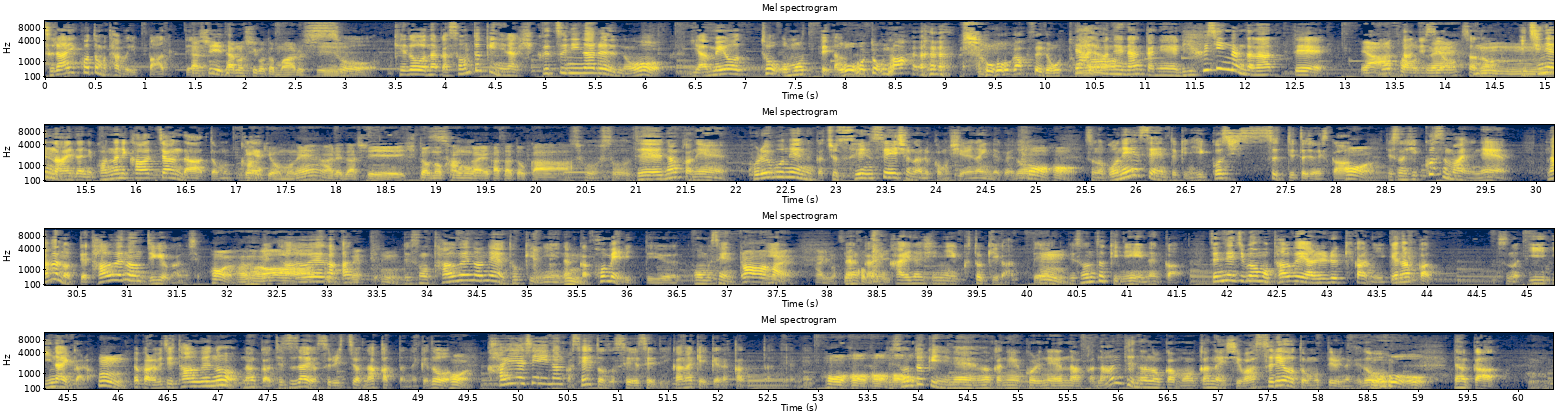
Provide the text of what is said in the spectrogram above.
辛いことも多分いっぱいあって。だし、楽しいこともあるし。そう。けど、なんかその時になんか卑屈になるのをやめようと思ってた。い大人？小学生で大人？や、でもね、なんかね、理不尽なんだなって思ったんですよ。その、うんうん1年の間にこんなに変わっちゃうんだと思って。環境もね、あれだし、人の考え方とか。そうそう。で、なんかね、これをね、なんかちょっとセンセーショナルかもしれないんだけど、その5年生の時に引っ越すって言ったじゃないですか。はいで、その引っ越す前にね、長野って田植えの授業があるんですよ。う。はいはいではい。田植えがあって、ねうんでその田植えのね時になんかコメリっていうホームセンターに、ああ、はい。なんかね買い出しに行く時があって、うんでその時になんか全然自分はもう田植えやれる期間に行けなかったそのいいないから、うん。だから別に田植えのなんか手伝いをする必要はなかったんだけど、はい買い出しになんか生徒と先生で行かなきゃいけなかったんだよねほうほうほう。でその時にねなんかねこれねなんかなんでなのかもわかんないし忘れようと思ってるんだけどなんか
